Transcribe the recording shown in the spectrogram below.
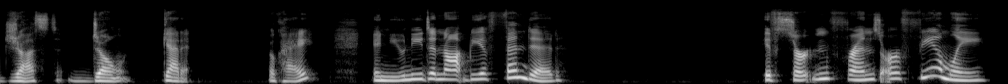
just don't get it. Okay. And you need to not be offended if certain friends or family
